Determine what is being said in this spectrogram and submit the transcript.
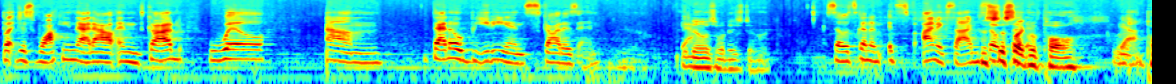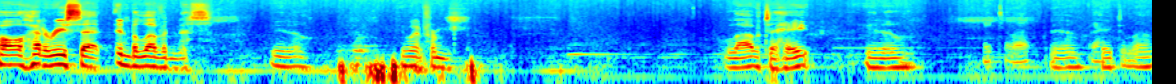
but just walking that out. And God will, um, that obedience God is in. He knows what he's doing. So it's gonna. It's. I'm excited. I'm It's so just excited. like with Paul. Yeah. Paul had a reset in belovedness. You know, he went from love to hate. You know, Hate to love. yeah, Yeah. hate to love.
